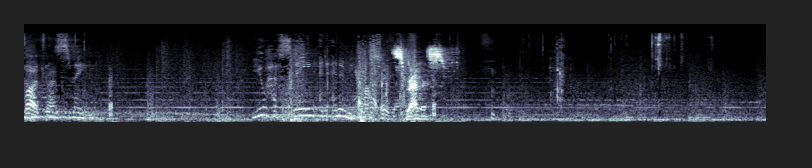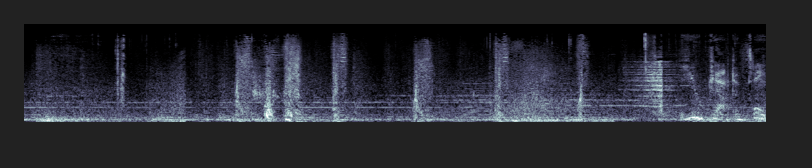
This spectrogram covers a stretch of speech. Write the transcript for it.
You have slain. You have slain an enemy. It's Rammus. You can't contain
